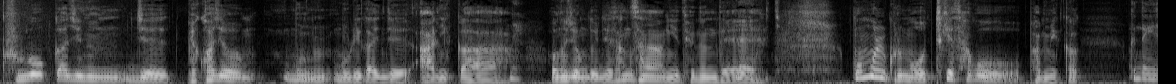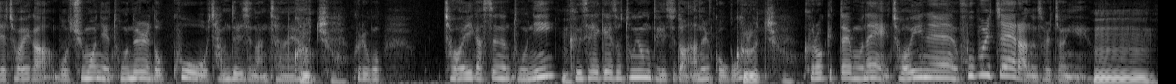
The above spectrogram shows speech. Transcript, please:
그것까지는 이제 백화점 물, 우리가 이제 아니까 네. 어느 정도 이제 상상이 되는데 네, 그렇죠. 꿈을 그러면 어떻게 사고 팝니까? 근데 이제 저희가 뭐 주머니에 돈을 넣고 잠들진 않잖아요. 그렇죠. 그리고 저희가 쓰는 돈이 음. 그 세계에서 통용되지도 않을 거고 그렇죠. 그렇기 때문에 저희는 후불제라는 설정이에요. 음,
